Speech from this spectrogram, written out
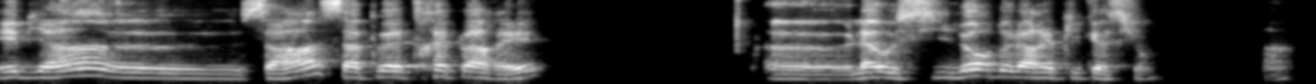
Eh bien, euh, ça, ça peut être réparé, euh, là aussi, lors de la réplication. hein.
